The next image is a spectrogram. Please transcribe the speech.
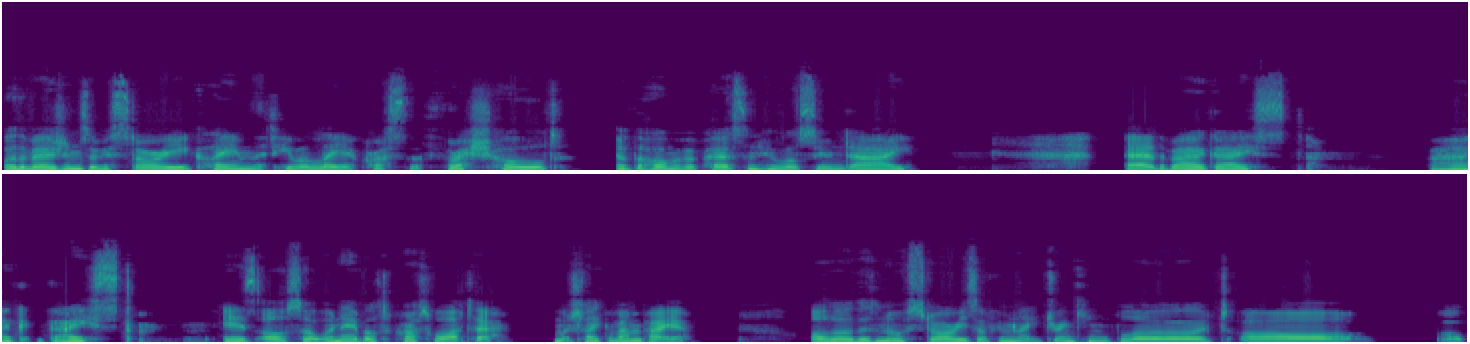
Other versions of his story claim that he will lay across the threshold of the home of a person who will soon die. Uh, the Bargeist, Bargeist is also unable to cross water, much like a vampire. Although there's no stories of him like drinking blood or, or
